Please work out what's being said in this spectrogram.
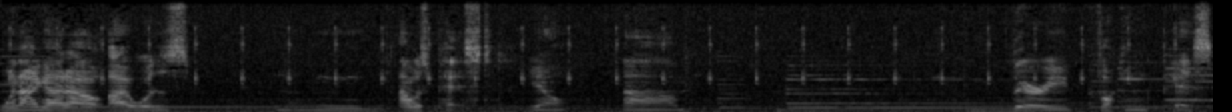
when I got out, I was I was pissed, you know. Um, very fucking pissed.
